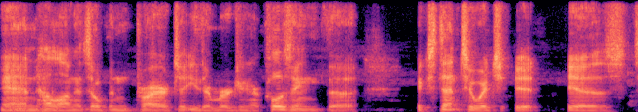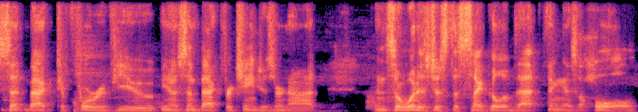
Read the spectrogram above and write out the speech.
And how long it's open prior to either merging or closing, the extent to which it is sent back to for review, you know, sent back for changes or not. And so what is just the cycle of that thing as a whole?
